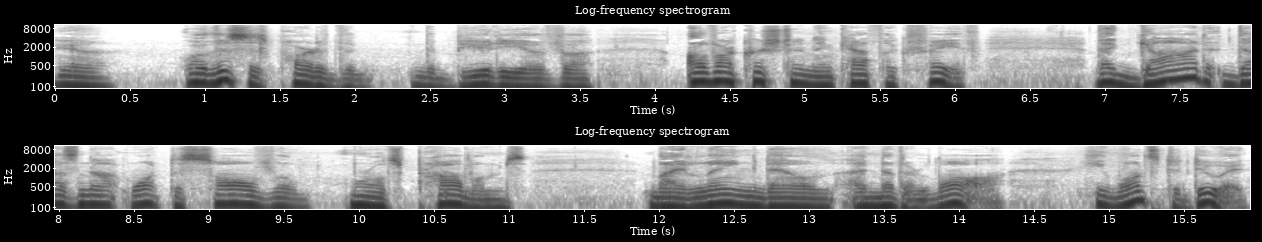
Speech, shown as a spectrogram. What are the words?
Yeah. Well, this is part of the the beauty of uh, of our Christian and Catholic faith that God does not want to solve the world's problems by laying down another law. He wants to do it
